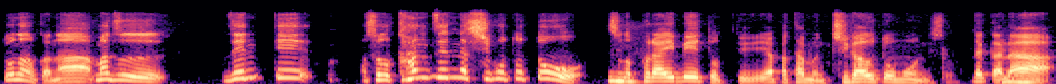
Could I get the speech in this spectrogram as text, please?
どうなのかな。まず前提その完全な仕事とそのプライベートってやっぱ多分違うと思うんですよ。だから、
